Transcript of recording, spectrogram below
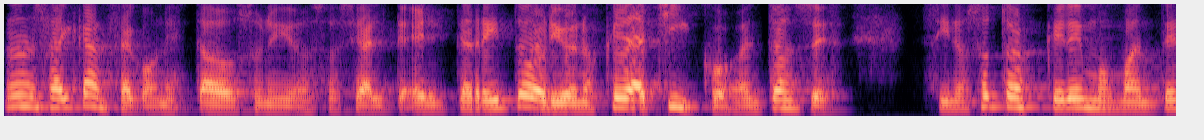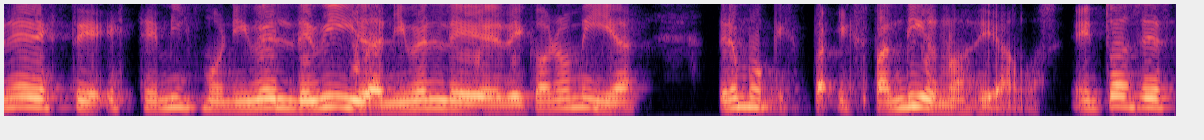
no nos alcanza con Estados Unidos, o sea, el, territorio nos queda chico. Entonces, si nosotros queremos mantener este, este mismo nivel de vida, nivel de, economía, tenemos que expandirnos, digamos. Entonces,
